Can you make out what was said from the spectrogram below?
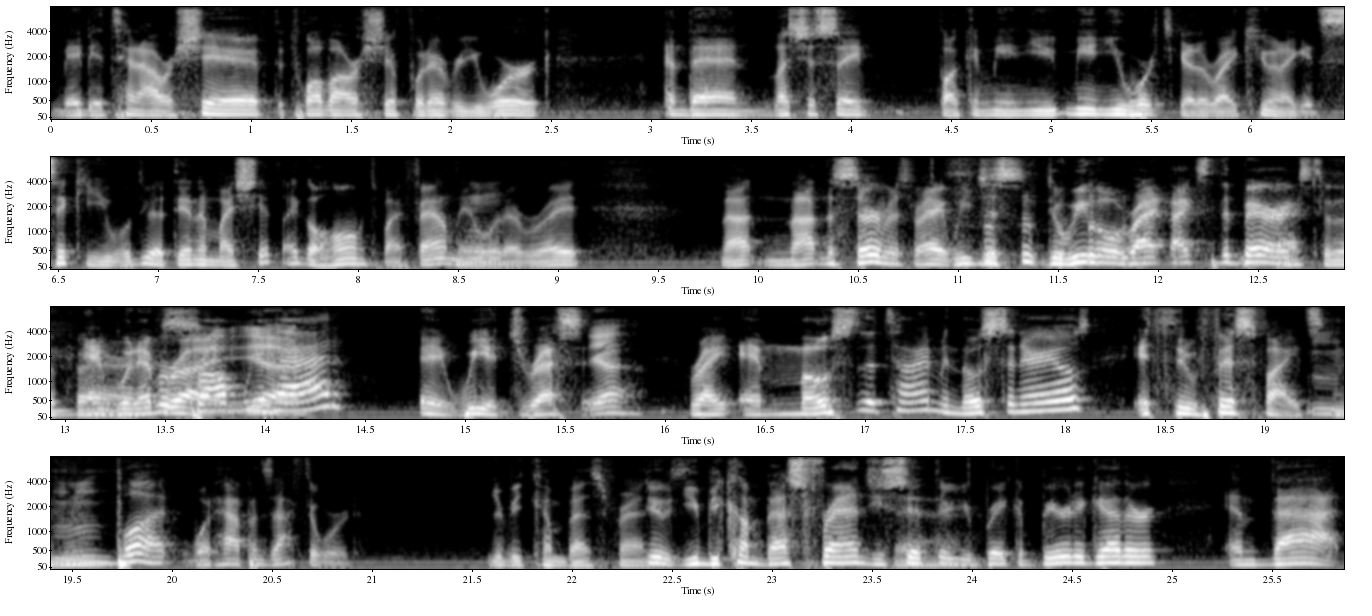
maybe a ten hour shift, a twelve hour shift, whatever you work, and then let's just say fucking me and you me and you work together, right? Q and I get sick of you. Well, do at the end of my shift, I go home to my family or mm-hmm. whatever, right? Not not in the service, right? We just do we go right back to the barracks, to the barracks. and whatever Right, problem yeah. we had, hey, we address it. Yeah. right? And most of the time in those scenarios, it's through fistfights. Mm-hmm. Mm-hmm. But what happens afterward? You become best friends, Dude, you become best friends. You sit there, you break a beer together, and that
